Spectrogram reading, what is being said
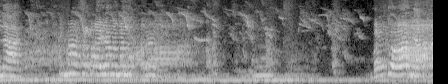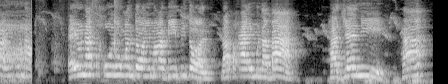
na. Si Ma, sa bahay lang naman ako. Bakit oh, napakain ko na. Eh, yung nasa kulungan doon, yung mga bibi doon, napakain mo na ba? Ha, Jenny? Ha?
